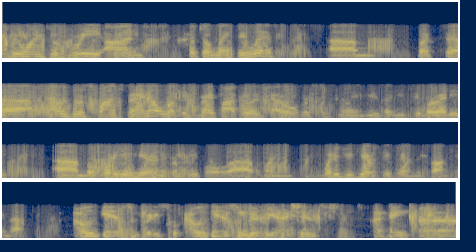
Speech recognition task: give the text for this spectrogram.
everyone to agree on such a lengthy list. Um, but uh, how was the response, man? I know, look, it's very popular. It's got over six million views on YouTube already. Um, but what are you hearing from people? Uh, when what did you hear from people when the song came out? I was getting some pretty cool. I was getting some good reactions. I think. uh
